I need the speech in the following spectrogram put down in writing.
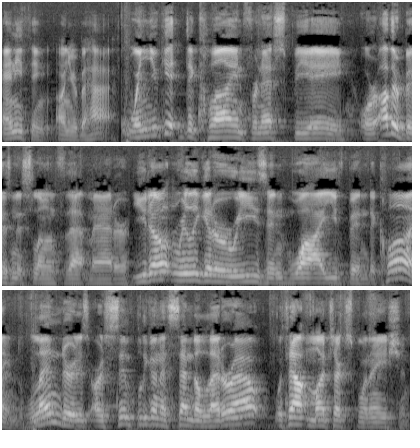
anything on your behalf. When you get declined for an SBA or other business loan for that matter, you don't really get a reason why you've been declined. Lenders are simply going to send a letter out without much explanation.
